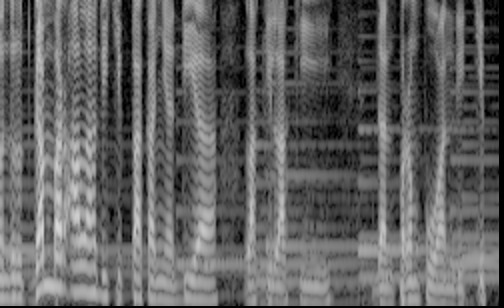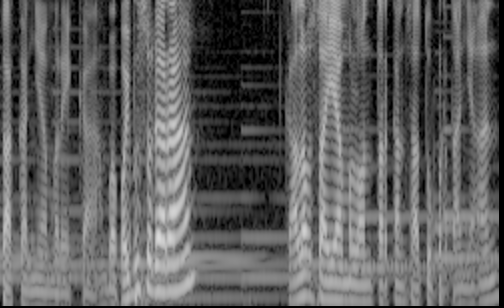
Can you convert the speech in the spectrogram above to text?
Menurut gambar Allah diciptakannya dia laki-laki dan perempuan diciptakannya mereka. Bapak Ibu Saudara, kalau saya melontarkan satu pertanyaan,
